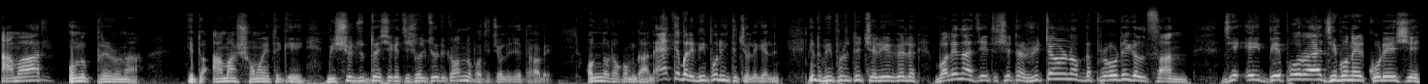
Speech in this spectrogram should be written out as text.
আমার অনুপ্রেরণা। কিন্তু আমার সময় থেকে বিশ্বযুদ্ধ এসে গেছে সলিল চৌধুরীকে অন্য পথে চলে যেতে হবে। অন্য রকম গান, একেবারে বিপরীতে চলে গেলেন। কিন্তু বিপরীতে চলে গেলে বলে না যে সেটা return of the prodigal son যে এই বেপরোয়া জীবনের করে এসে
